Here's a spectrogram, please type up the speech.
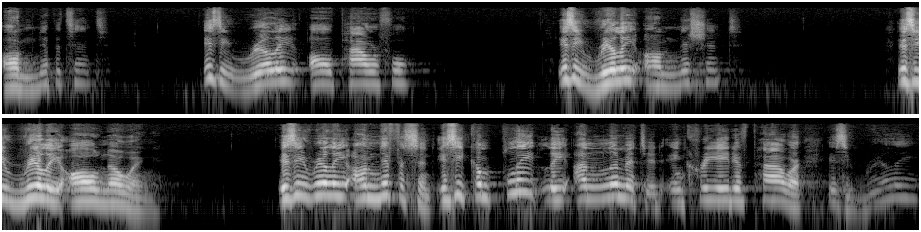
omnipotent? Is he really all powerful? Is he really omniscient? Is he really all knowing? Is he really omnipotent? Is he completely unlimited in creative power? Is he really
